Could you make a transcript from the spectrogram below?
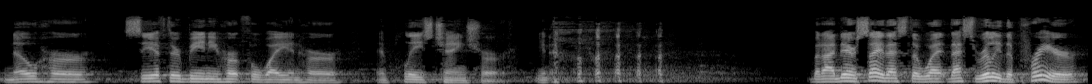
know her, see if there be any hurtful way in her, and please change her, you know. but I dare say that's the way that's really the prayer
